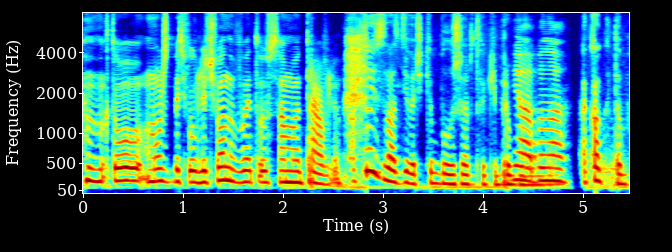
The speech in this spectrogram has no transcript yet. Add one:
кто может быть вовлечен в эту самую травлю. А кто из вас, девочки, был жертвой кибербуллинга? Я была. А как это было?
